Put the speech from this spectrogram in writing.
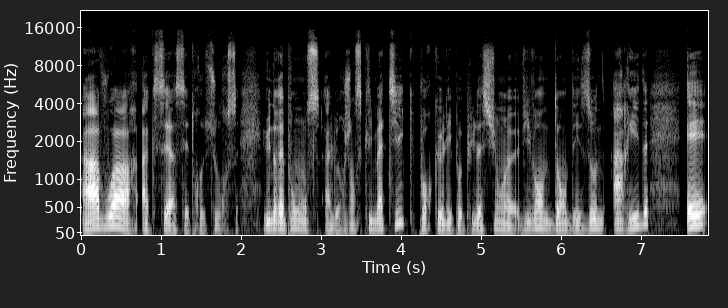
à avoir accès à cette ressource. Une réponse à l'urgence climatique pour que les populations euh, vivantes dans des zones arides aient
